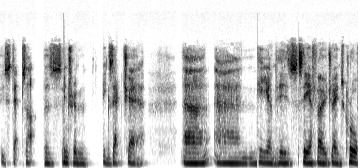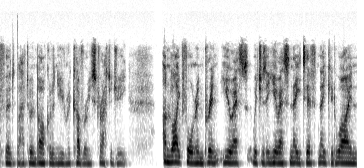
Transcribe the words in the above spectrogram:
who steps up as interim exec chair. Uh, and he and his CFO, James Crawford, will have to embark on a new recovery strategy. Unlike 4imprint US, which is a US native, Naked Wine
